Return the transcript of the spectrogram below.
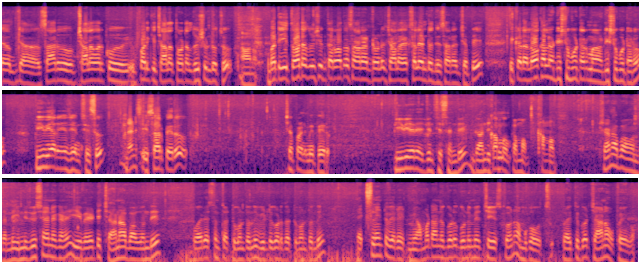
సారు చాలా వరకు ఇప్పటికి చాలా తోటలు చూసి ఉండొచ్చు అవును. బట్ ఈ తోట చూసిన తర్వాత సార్ అంటుండే చాలా ఎక్సలెంట్ ఉంది సార్ అని చెప్పి. ఇక్కడ లోకల్లో డిస్ట్రిబ్యూటర్ మా డిస్ట్రిబ్యూటరు పీవీఆర్ ఏజెన్సీస్. ఈ సార్ పేరు? చెప్పండి మీ పేరు. పీవీఆర్ ఏజెన్సీస్ అండి. గాంధీ ఖమ్మం. ఖమ్మం. ఖమ్మం. చాలా బాగుందండి. ఇన్ని చూసాను కానీ ఈ వెరైటీ చాలా బాగుంది. వైరస్ని తట్టుకుంటుంది వీటి కూడా తట్టుకుంటుంది. ఎక్సలెంట్ వెరైటీ మీ అమ్మటానికి కూడా గుండె మీద చేసుకొని అమ్ముకోవచ్చు. రైతుకు కూడా చాలా ఉపయోగం.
